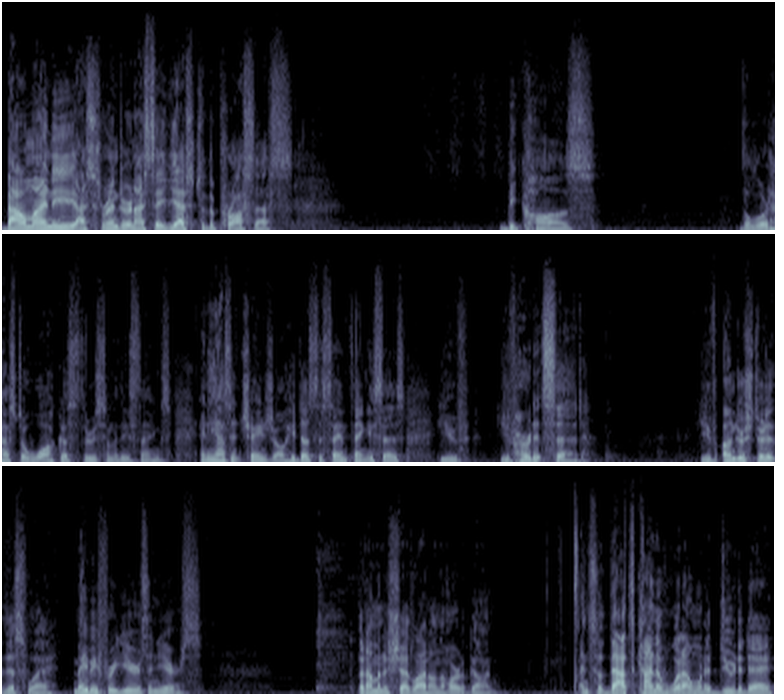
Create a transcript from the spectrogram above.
bow my knee, I surrender, and I say yes to the process. Because the Lord has to walk us through some of these things. And He hasn't changed all. He does the same thing. He says, You've, you've heard it said. You've understood it this way, maybe for years and years. But I'm going to shed light on the heart of God. And so that's kind of what I want to do today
